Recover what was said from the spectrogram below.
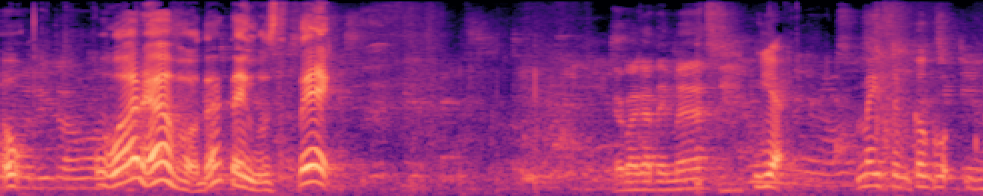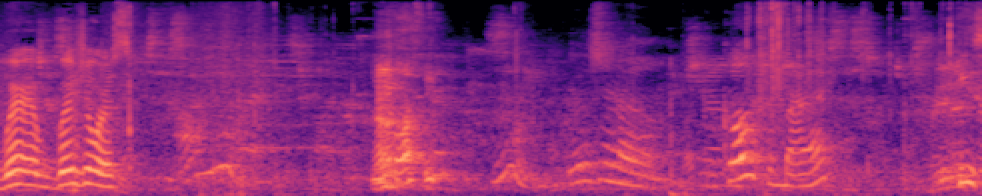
Oh, whatever. That thing was thick. Everybody got their mask? Yeah. Mason, go, go where where's yours? There's a ghost bag. He's,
